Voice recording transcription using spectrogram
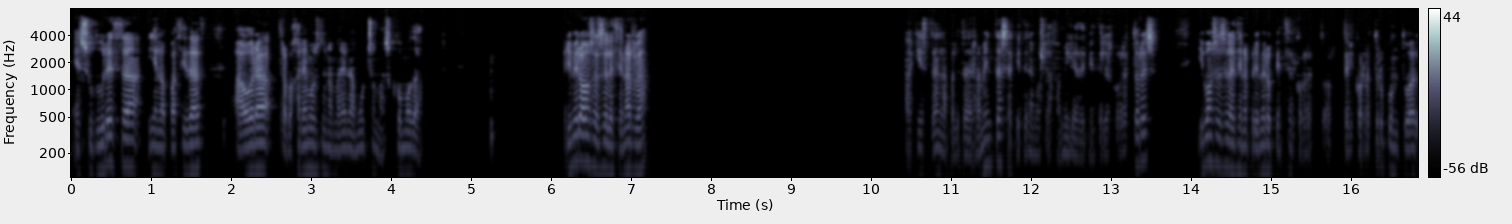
en su dureza y en la opacidad, ahora trabajaremos de una manera mucho más cómoda. Primero vamos a seleccionarla. Aquí está en la paleta de herramientas, aquí tenemos la familia de pinceles correctores y vamos a seleccionar primero pincel corrector. Del corrector puntual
